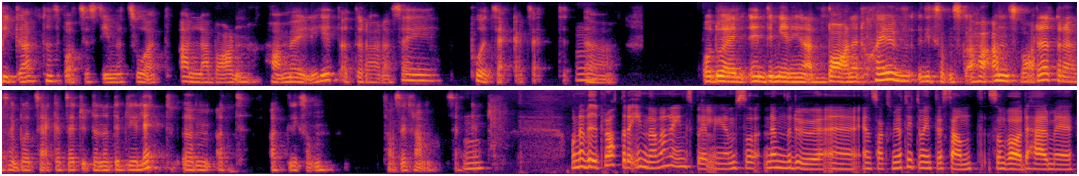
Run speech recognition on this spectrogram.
bygga transportsystemet så att alla barn har möjlighet att röra sig på ett säkert sätt. Mm. Uh, och då är det inte meningen att barnet själv liksom ska ha ansvaret att röra sig på ett säkert sätt, utan att det blir lätt um, att, att liksom ta sig fram säkert. Mm. Och när vi pratade innan den här inspelningen så nämnde du eh, en sak som jag tyckte var intressant som var det här med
